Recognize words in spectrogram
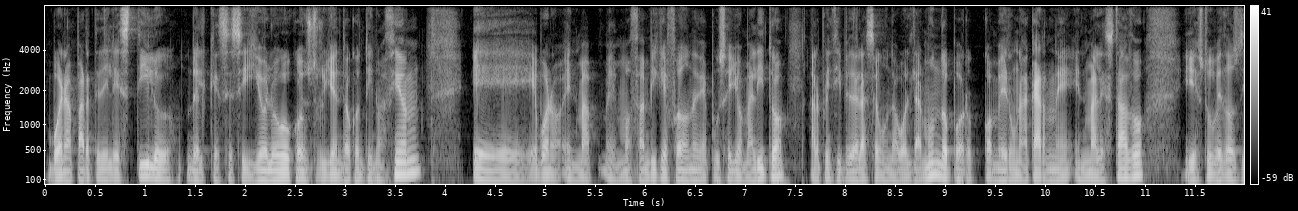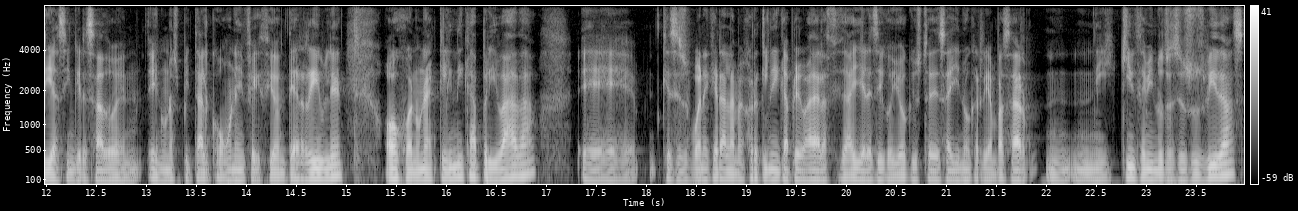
buena parte del estilo del que se siguió luego construyendo a continuación. Eh, bueno, en, Mozambique fue donde me puse yo malito al principio de la segunda vuelta al mundo por comer una carne en mal estado y estuve dos días ingresado en, en un hospital con una infección terrible. Ojo, en una clínica privada eh, que se supone que era la mejor clínica privada de la ciudad y les digo yo que ustedes allí no querrían pasar ni 15 minutos de sus vidas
